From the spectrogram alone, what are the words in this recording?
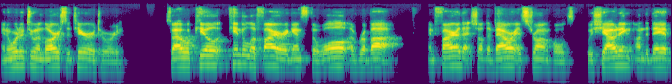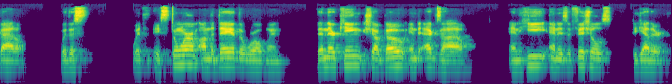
in order to enlarge the territory. So I will kill, kindle a fire against the wall of Rabbah, and fire that shall devour its strongholds, with shouting on the day of battle, with a, with a storm on the day of the whirlwind. Then their king shall go into exile, and he and his officials together.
